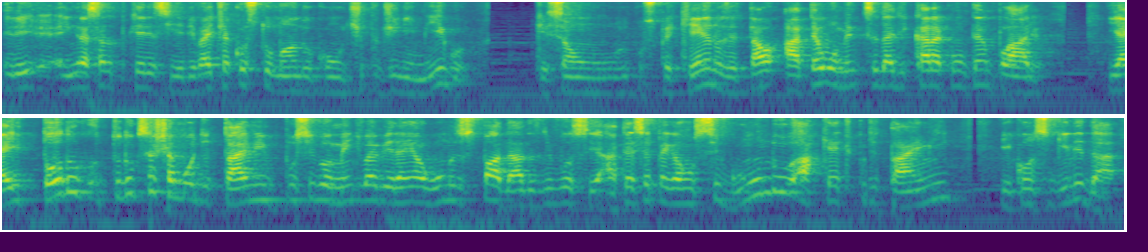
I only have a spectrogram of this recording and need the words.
ele, é engraçado porque ele, assim, ele vai te acostumando com um tipo de inimigo, que são os pequenos e tal, até o momento que você dá de cara com o Templário. E aí todo, tudo que você chamou de timing possivelmente vai virar em algumas espadadas de você, até você pegar um segundo arquétipo de timing e conseguir lidar.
